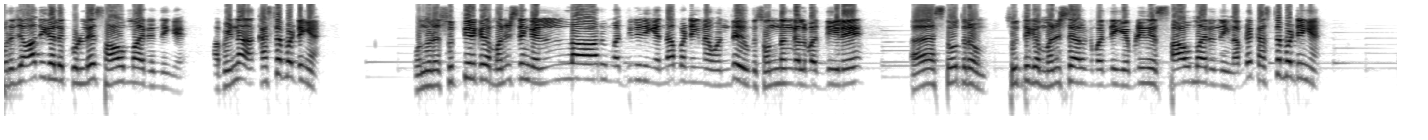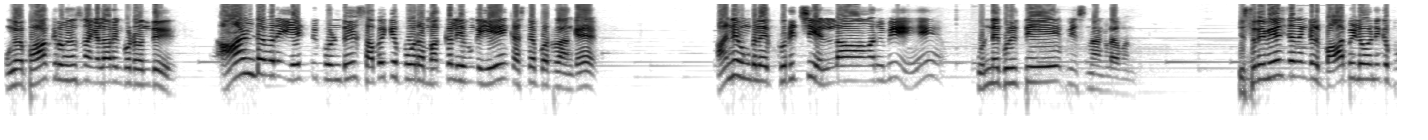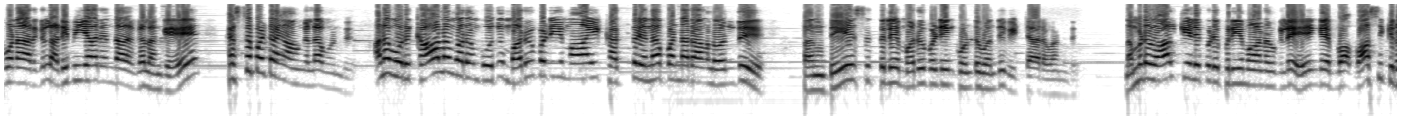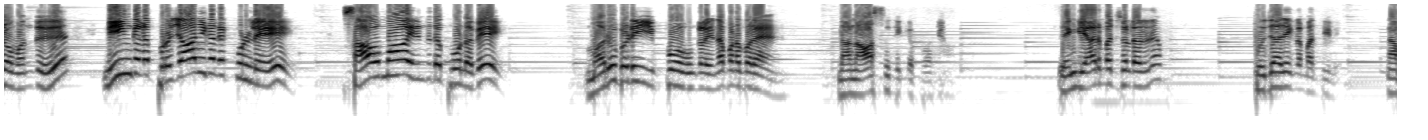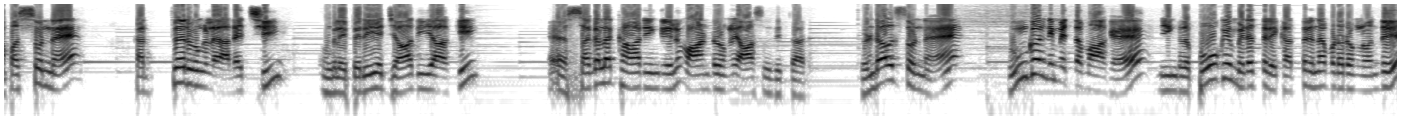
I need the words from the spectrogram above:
பிரஜாதிகளுக்குள்ளே சாபமா இருந்தீங்க. அப்படின்னா கஷ்டப்பட்டீங்க. உன்னோட சுத்தி இருக்கிற மனுஷங்க எல்லாரும் மத்தியிலும் நீங்க என்ன பண்ணீங்கன்னா வந்து உங்க சொந்தங்கள் மத்தியிலே ஸ்தோத்திரம். சுத்திக்க மனுஷர்களுக்கு மத்தியில நீங்க எப்படி நீங்க சாபமா இருந்தீங்களா? அப்படியே கஷ்டப்பட்டீங்க. உங்க பாக்குறவங்க சொன்னாங்க? எல்லாரும் கூட வந்து ஆண்டவரை ஏற்றுக்கொண்டு சபைக்கு போற மக்கள் இவங்க ஏன் கஷ்டப்படுறாங்க? ஆனா உங்களை குறிச்சு எல்லாருமே உன்னை குறித்தே பேசினாங்களா வந்து? இஸ்ரேவேல் ஜனங்கள் பாபிலோனுக்கு போனார்கள் அடிமையா இருந்தார்கள் அங்கே கஷ்டப்பட்டாங்க அவங்க எல்லாம் வந்து. ஆனா ஒரு காலம் வரும்போது மறுபடியுமாய் கத்தர் என்ன பண்ணாராங்களோ வந்து தன் தேசத்திலே மறுபடியும் கொண்டு வந்து விட்டார் வந்து. நம்முடைய வாழ்க்கையில கூட பிரியமானவர்களே இங்க வா- வாசிக்கிறோம் வந்து நீங்களும் பிரஜாதிகளுக்குள்ளே சாவமா இருந்தது போலவே மறுபடியும் இப்போ உங்களை என்ன பண்ண போறேன்? நான் ஆஸ்வதிக்க போறேன். எங்க யாரு மத்தி சொல்றாரு? புஜாதிகளை மத்தியிலே. நான் ஃபர்ஸ்ட் சொன்னேன் கர்த்தர் உங்களை அழைச்சி உங்களை பெரிய ஜாதியாக்கி அஹ், சகல காரியங்களிலும் ஆண்டவங்களை ஆஸ்வதித்தார் ரெண்டாவது சொன்னேன் உங்கள் நிமித்தமாக நீங்கள் போகும் இடத்துல கத்தர் என்ன பண்ணுறவங்களை வந்து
